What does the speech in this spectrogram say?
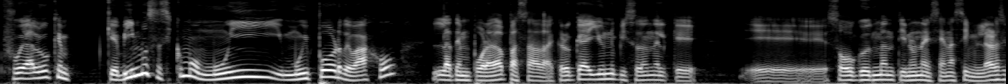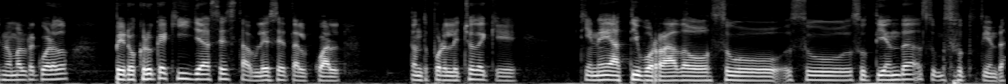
fue algo que, vimos así como muy, muy por debajo la temporada pasada. Creo que hay un episodio en el que eh, Saul Goodman tiene una escena similar, si no mal recuerdo. Pero creo que aquí ya se establece tal cual. Tanto por el hecho de que tiene atiborrado su, su, su tienda, su, su tienda,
